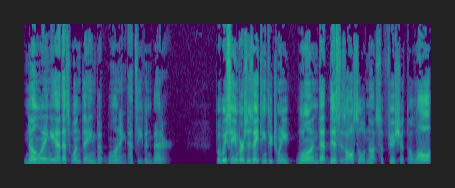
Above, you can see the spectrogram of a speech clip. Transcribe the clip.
Knowing, yeah, that's one thing, but wanting, that's even better. But we see in verses 18 through 21 that this is also not sufficient. The law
